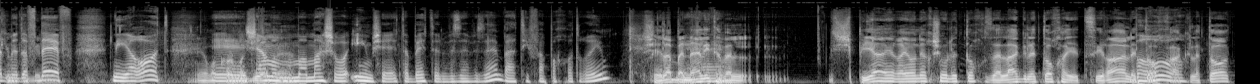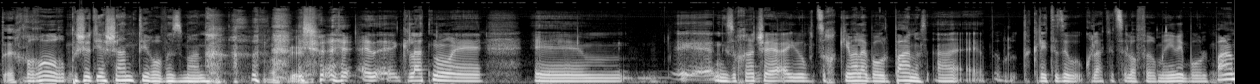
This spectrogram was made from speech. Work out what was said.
את מדפדף, ניירות, אה, שם ממש רואים שאת הבטן וזה וזה, בעטיפה פחות רואים. שאלה בנאלית, אה. אבל השפיע ההיריון איכשהו לתוך, זלג לתוך היצירה, לתוך ברור. ההקלטות, איך? ברור, פשוט ישנתי רוב הזמן. אוקיי. הקלטנו, אה, אה, אני זוכרת שהיו צוחקים עליי באולפן, אה, התקליט הזה הוקלט אצל עופר מאירי באולפן.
